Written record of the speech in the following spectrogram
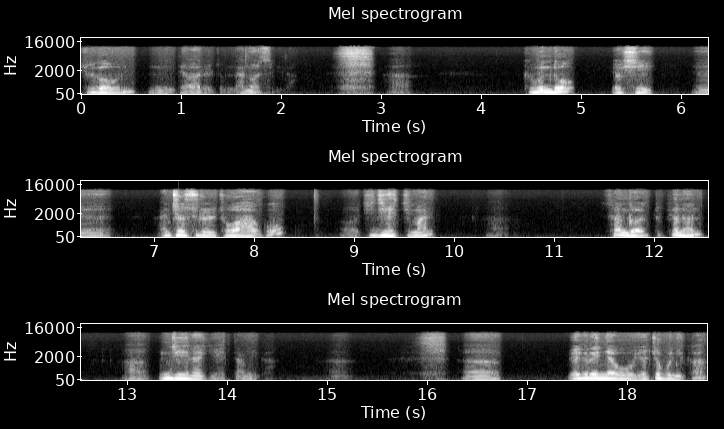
즐거운 음, 대화를 좀 나누었습니다. 아, 그분도 역시 에, 안철수를 좋아하고 어, 지지했지만 어, 선거 투표는 아, 문재인에게 했답니다. 아, 어, 왜 그랬냐고 여쭤보니까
